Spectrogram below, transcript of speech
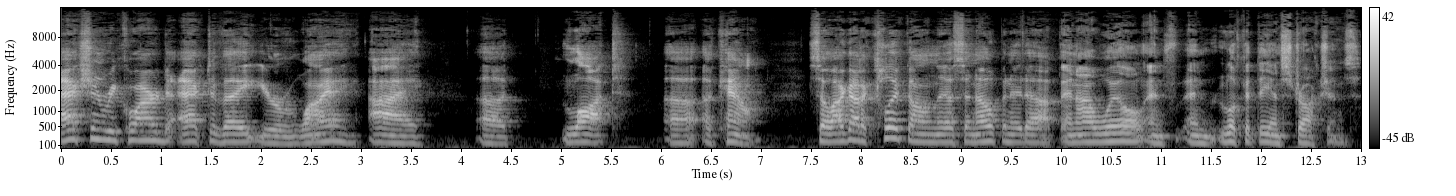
Action required to activate your YI uh, lot uh, account. So I got to click on this and open it up and I will and, and look at the instructions.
